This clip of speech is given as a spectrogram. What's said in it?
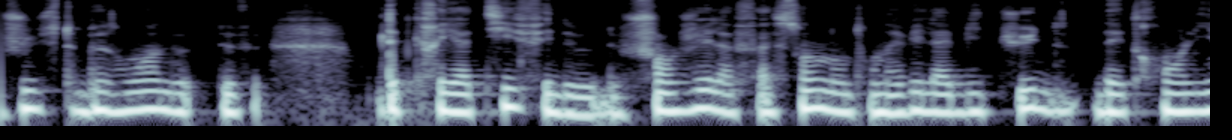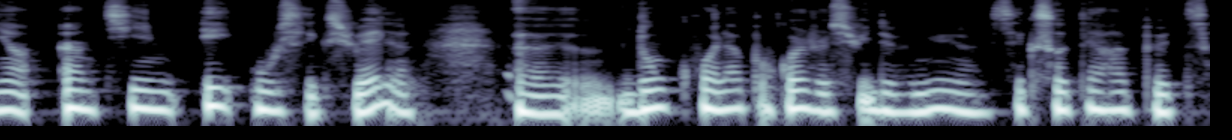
juste besoin d'être créatif et de, changer la façon dont on avait l'habitude d'être en lien intime et ou sexuel. Euh, donc voilà pourquoi je suis devenue sexothérapeute.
